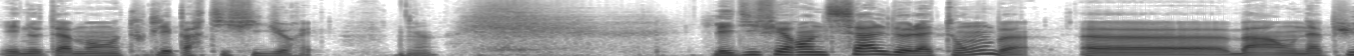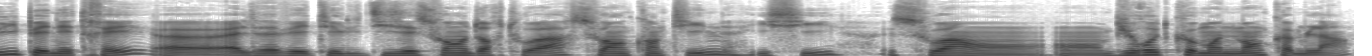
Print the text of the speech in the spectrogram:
et notamment toutes les parties figurées. Hein. Les différentes salles de la tombe euh, bah, on a pu y pénétrer. Euh, elles avaient été utilisées soit en dortoir, soit en cantine, ici, soit en, bureau de commandement, comme là,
